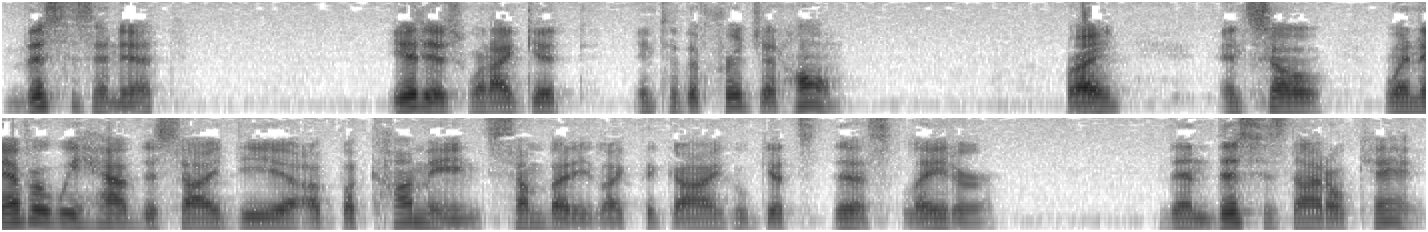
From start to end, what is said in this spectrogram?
this isn't it. It is when I get into the fridge at home. Right? And so, whenever we have this idea of becoming somebody like the guy who gets this later, then this is not okay.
